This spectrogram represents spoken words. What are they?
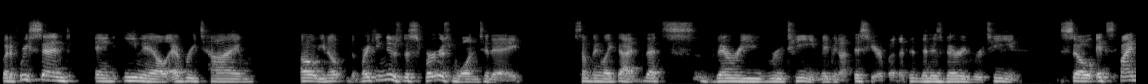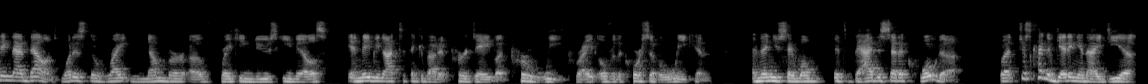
But if we send an email every time, oh, you know, the breaking news, the Spurs won today, something like that, that's very routine. Maybe not this year, but that, that is very routine. So it's finding that balance. What is the right number of breaking news emails? And maybe not to think about it per day, but per week, right? Over the course of a week. And and then you say, well, it's bad to set a quota, but just kind of getting an idea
